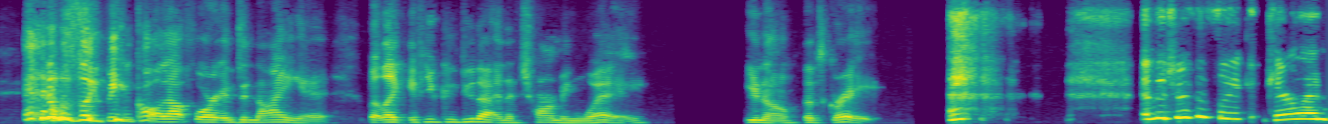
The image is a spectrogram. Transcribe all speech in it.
and it was like being called out for and denying it. But like, if you can do that in a charming way, you know, that's great. And the truth is, like, Caroline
